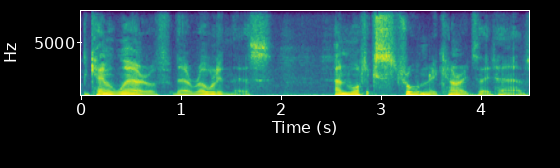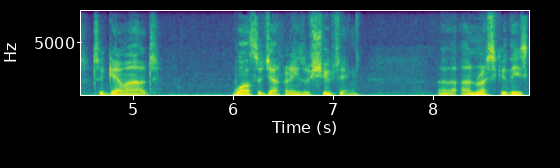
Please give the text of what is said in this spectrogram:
became aware of their role in this and what extraordinary courage they'd had to go out whilst the Japanese were shooting uh, and rescue these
